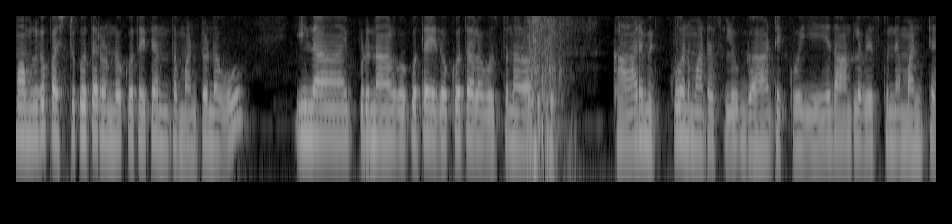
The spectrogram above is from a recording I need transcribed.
మామూలుగా ఫస్ట్ కోత రెండో కోత అయితే అంత మంట ఉండవు. ఇలా ఇప్పుడు నాలుగో కోత ఐదో కోత అలా వస్తున్నారు వాటికి కారం ఎక్కువ అనమాట అసలు ఘాట్ ఎక్కువ. ఏ దాంట్లో వేసుకున్నా మంటే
